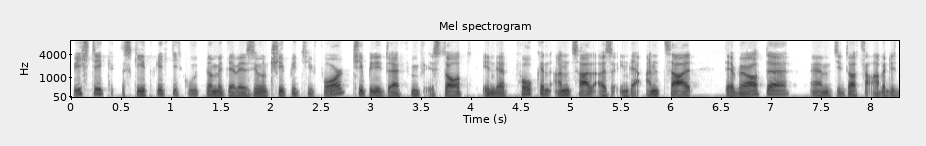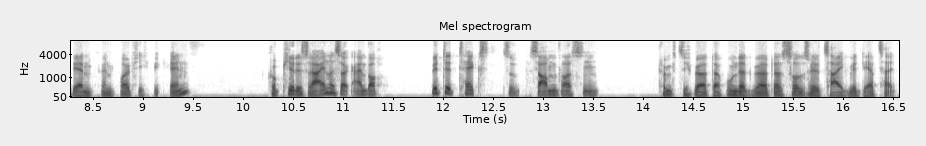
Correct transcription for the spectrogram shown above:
Wichtig, das geht richtig gut nur mit der Version GPT-4. GPT-3.5 ist dort in der Token-Anzahl, also in der Anzahl der Wörter, ähm, die dort verarbeitet werden können, häufig begrenzt. Kopiere das rein und sage einfach, bitte Text zusammenfassen, 50 Wörter, 100 Wörter, so viel Zeit mit der Zeit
